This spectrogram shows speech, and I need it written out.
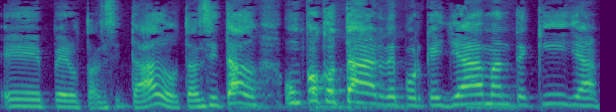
eh, pero están citados, están citados. Un poco tarde porque ya mantequilla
